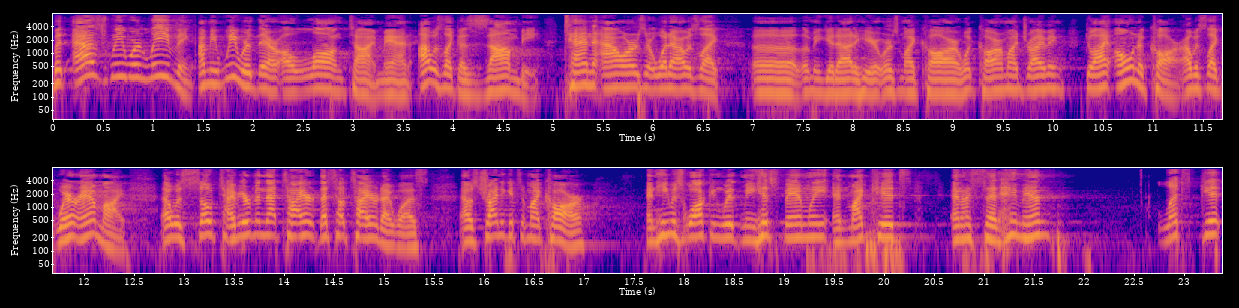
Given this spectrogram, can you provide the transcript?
But as we were leaving, I mean, we were there a long time, man. I was like a zombie. 10 hours or whatever. I was like, uh, let me get out of here. Where's my car? What car am I driving? Do I own a car? I was like, where am I? I was so tired. Have you ever been that tired? That's how tired I was. I was trying to get to my car, and he was walking with me, his family, and my kids. And I said, hey, man, let's get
